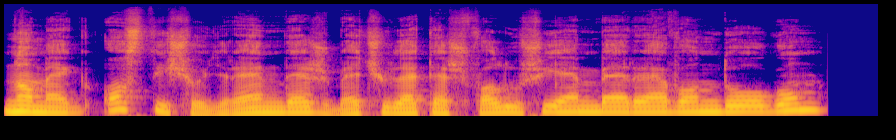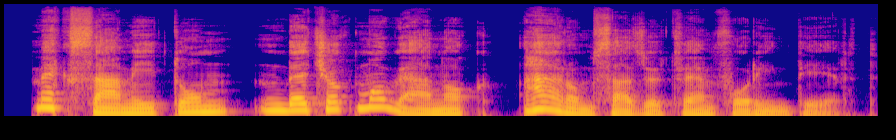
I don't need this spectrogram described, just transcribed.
na meg azt is, hogy rendes, becsületes falusi emberrel van dolgom, megszámítom, de csak magának 350 forintért.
